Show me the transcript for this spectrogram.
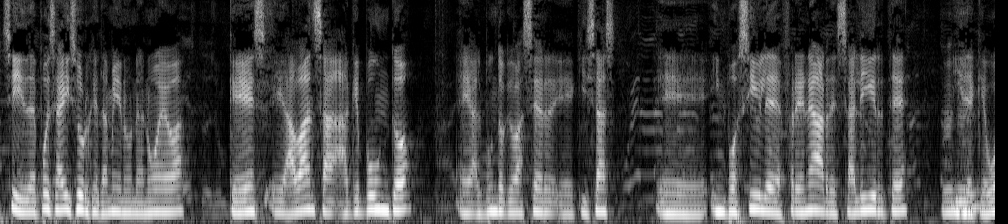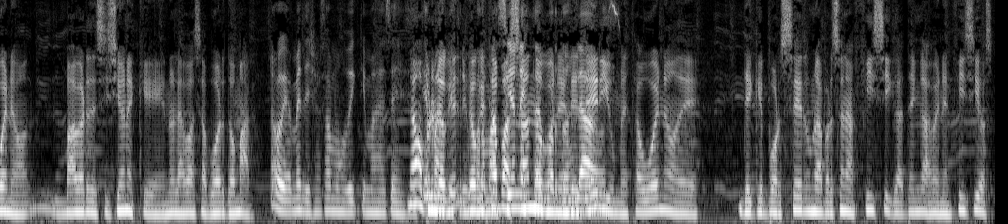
sí, después ahí surge también una nueva, que es eh, avanza a qué punto, eh, al punto que va a ser eh, quizás eh, imposible de frenar, de salirte y de que, bueno, va a haber decisiones que no las vas a poder tomar. Obviamente ya somos víctimas de ese No, sistema. pero lo que, lo que está pasando con el lados. Ethereum está bueno de, de que por ser una persona física tengas beneficios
